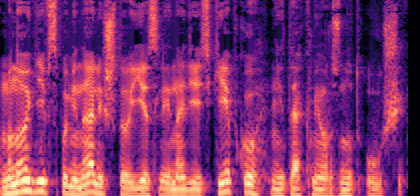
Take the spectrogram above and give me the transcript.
многие вспоминали, что если надеть кепку, не так мерзнут уши.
